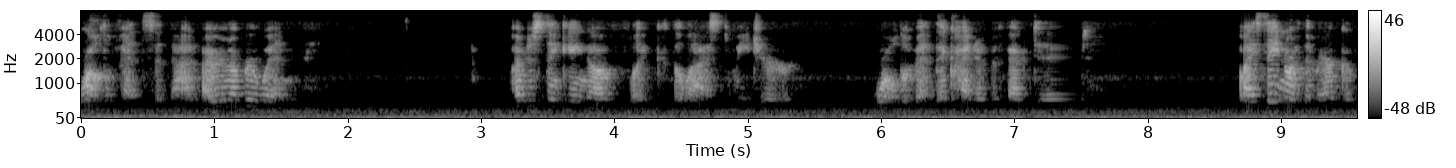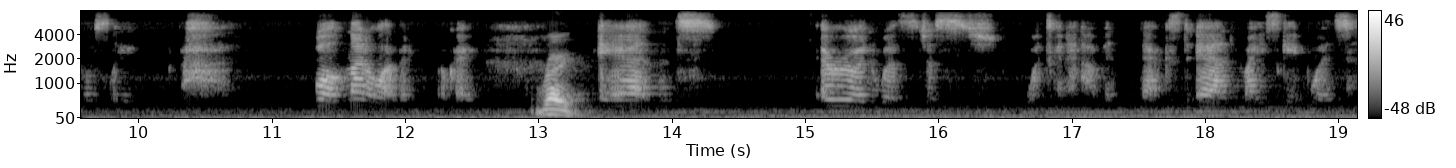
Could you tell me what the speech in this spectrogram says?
world events and that, I remember when I'm just thinking of like the last major world event that kind of affected. I say North America mostly. Well, 9/11. Okay, Right. and everyone was just what's gonna happen next, and my escape was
